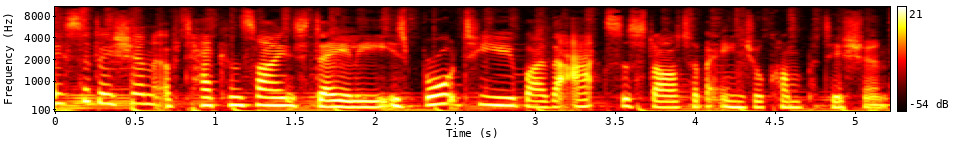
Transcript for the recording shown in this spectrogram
This edition of Tech and Science Daily is brought to you by the AXA Startup Angel Competition.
